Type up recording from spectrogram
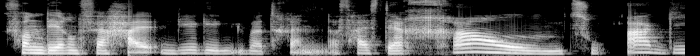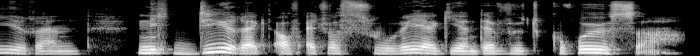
von deren Verhalten dir gegenüber trennen. Das heißt, der Raum zu agieren, nicht direkt auf etwas zu reagieren, der wird größer.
